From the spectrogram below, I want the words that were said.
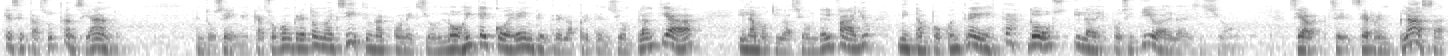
que se está sustanciando. Entonces, en el caso concreto no existe una conexión lógica y coherente entre la pretensión planteada y la motivación del fallo, ni tampoco entre estas dos y la dispositiva de la decisión. Se, se, reemplaza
